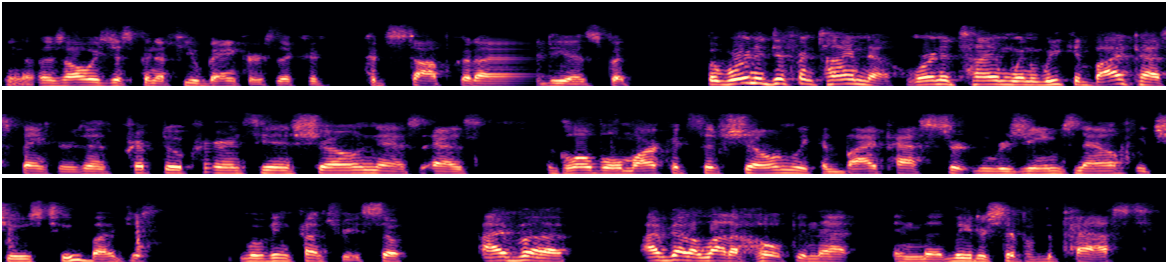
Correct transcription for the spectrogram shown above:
you know, there's always just been a few bankers that could could stop good ideas, but. But we're in a different time now. We're in a time when we can bypass bankers, as cryptocurrency has shown, as as global markets have shown. We can bypass certain regimes now if we choose to by just moving countries. So I've uh, I've got a lot of hope in that in the leadership of the past,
